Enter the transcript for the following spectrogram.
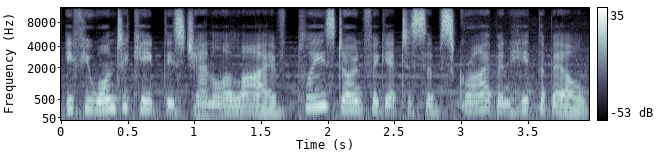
If you want to keep this channel alive, please don't forget to subscribe and hit the bell.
